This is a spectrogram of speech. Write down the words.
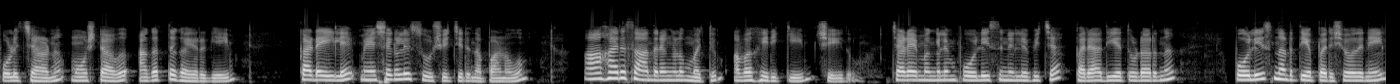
പൊളിച്ചാണ് മോഷ്ടാവ് അകത്ത് കയറുകയും കടയിലെ മേശകളിൽ സൂക്ഷിച്ചിരുന്ന പണവും ആഹാര സാധനങ്ങളും മറ്റും അപഹരിക്കുകയും ചെയ്തു. ചടയമംഗലം പോലീസിന് ലഭിച്ച പരാതിയെ തുടർന്ന് പോലീസ് നടത്തിയ പരിശോധനയിൽ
